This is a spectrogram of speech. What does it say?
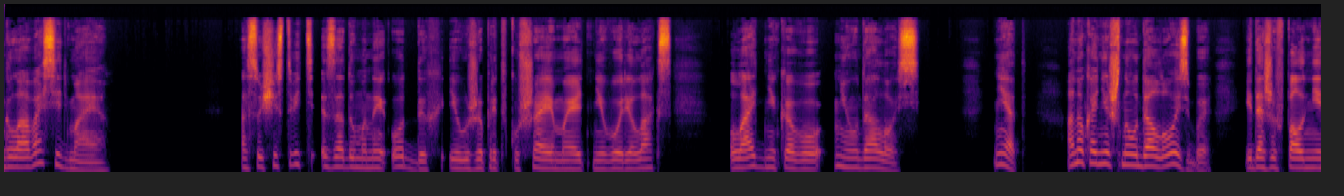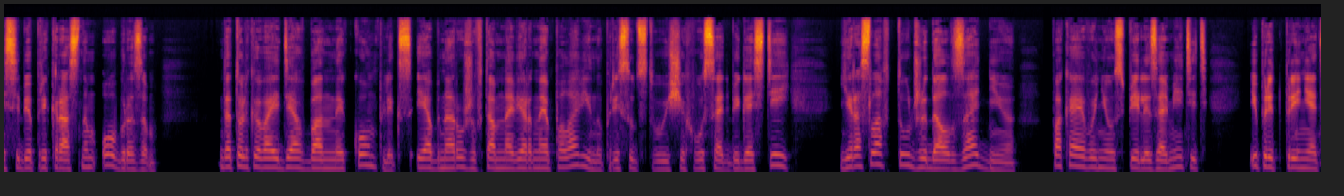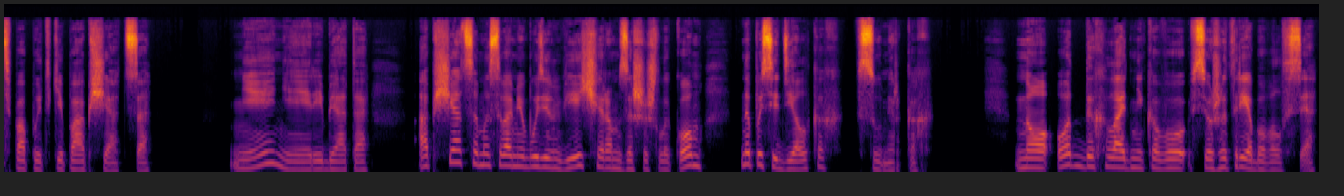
Глава седьмая. Осуществить задуманный отдых и уже предвкушаемый от него релакс Ладникову не удалось. Нет, оно, конечно, удалось бы, и даже вполне себе прекрасным образом, да только войдя в банный комплекс и обнаружив там, наверное, половину присутствующих в усадьбе гостей, Ярослав тут же дал заднюю, пока его не успели заметить и предпринять попытки пообщаться — «Не-не, ребята, общаться мы с вами будем вечером за шашлыком на посиделках в сумерках». Но отдых Ладникову все же требовался.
